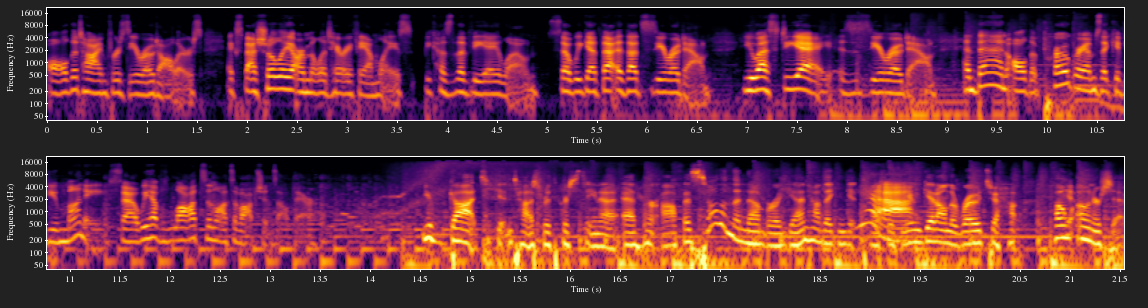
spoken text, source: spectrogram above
all the time for zero dollars, especially our military families because of the VA loan. So we get that. That's zero down. USDA is zero down. And then all the programs that give you money. So we have lots and lots of options out there. You've got to get in touch with Christina at her office. Tell them the number again, how they can get in touch Yeah. with you and get on the road to ho- home ownership.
